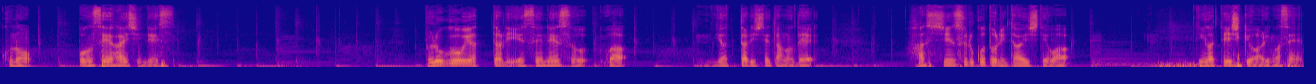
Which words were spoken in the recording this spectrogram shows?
この音声配信です。ブログをやったり SNS はやったりしてたので発信することに対しては苦手意識はありません。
